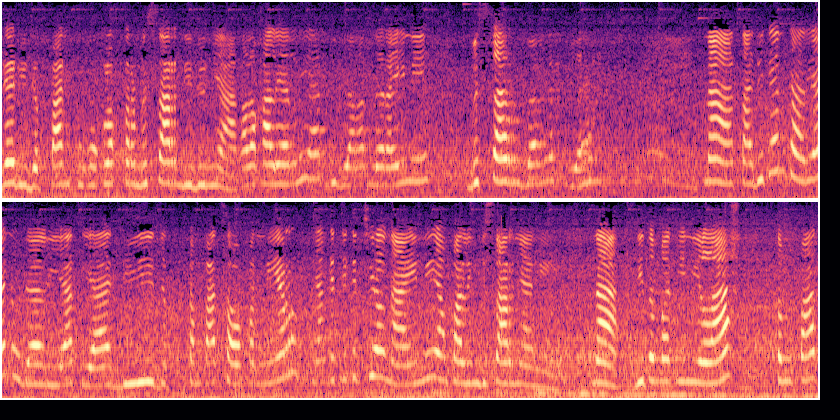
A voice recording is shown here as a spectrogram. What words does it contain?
ada di depan kuku klok terbesar di dunia. Kalau kalian lihat di belakang Dara ini besar banget ya. Nah tadi kan kalian udah lihat ya di tempat souvenir yang kecil-kecil. Nah ini yang paling besarnya nih. Nah di tempat inilah tempat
